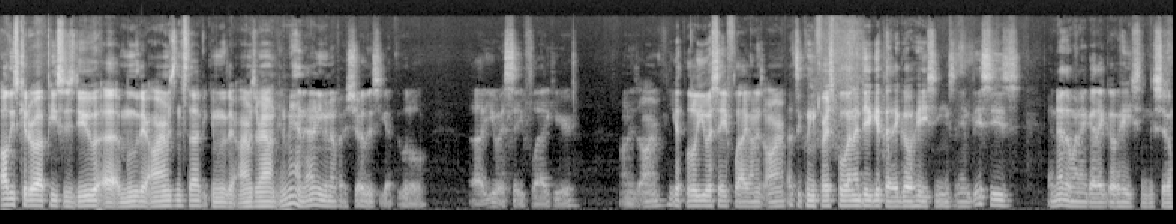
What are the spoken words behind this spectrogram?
all these Kidrobot pieces do uh, move their arms and stuff. You can move their arms around. And man, I don't even know if I show this. You got the little uh, USA flag here on his arm. You got the little USA flag on his arm. That's a clean first pull. And I did get that at Go Hastings. And this is another one I got at Go Hastings. So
